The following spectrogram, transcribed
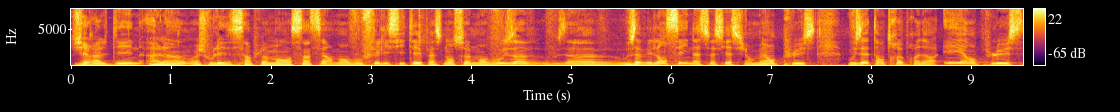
Géraldine, Alain, moi je voulais simplement sincèrement vous féliciter parce que non seulement vous, vous, vous avez lancé une association, mais en plus vous êtes entrepreneur et en plus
